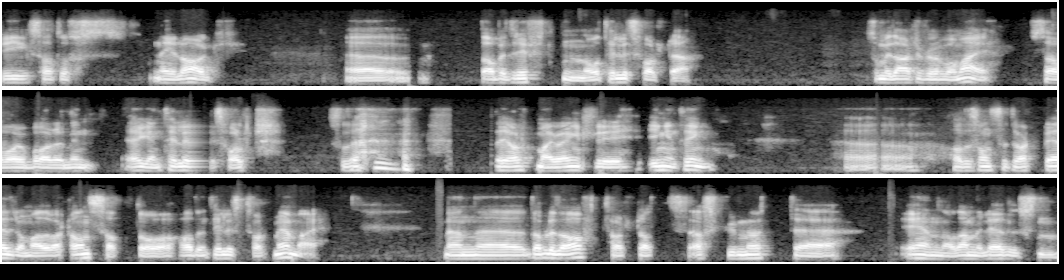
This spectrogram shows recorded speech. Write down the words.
vi satte oss ned i lag. Eh, da bedriften og tillitsvalgte, som i dette tilfellet var meg, så jeg var jo bare min egen tillitsvalgt, så det, mm. det hjalp meg jo egentlig ingenting. Uh, hadde sånn sett vært bedre om jeg hadde vært ansatt og hadde en tillitsvalgt med meg. Men uh, da ble det avtalt at jeg skulle møte en av dem i ledelsen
